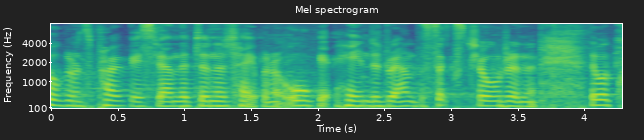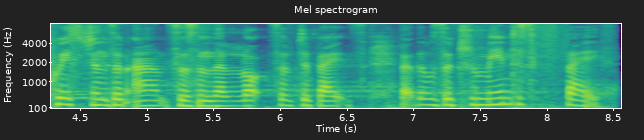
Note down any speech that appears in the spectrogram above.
Pilgrim's Progress around the dinner table and it all get handed around the six children. And there were questions and answers and there were lots of debates, but there was a tremendous faith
